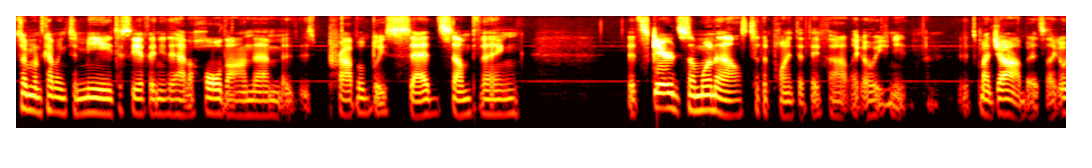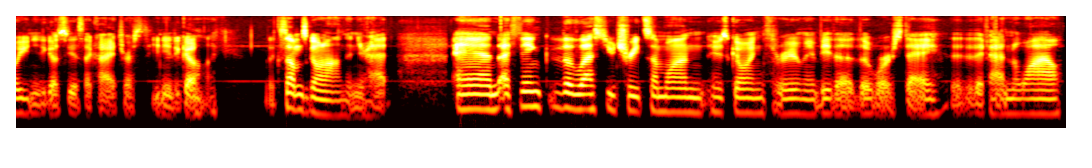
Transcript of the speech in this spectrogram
someone coming to me to see if they need to have a hold on them is probably said something that scared someone else to the point that they thought like, oh, you need it's my job, but it's like, oh, you need to go see a psychiatrist. You need to go like like something's going on in your head. And I think the less you treat someone who's going through maybe the, the worst day that they've had in a while,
